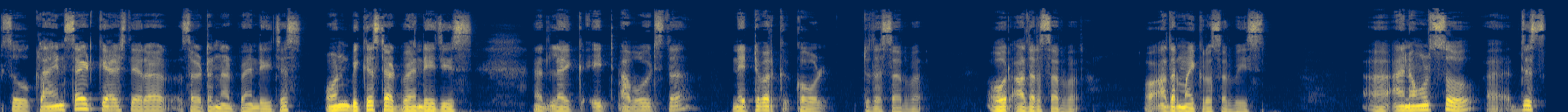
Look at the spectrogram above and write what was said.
So client side cache, there are certain advantages. One biggest advantage is uh, like it avoids the network call to the server or other server or other microservice. Uh, and also uh, this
